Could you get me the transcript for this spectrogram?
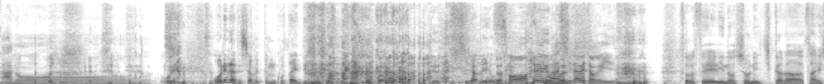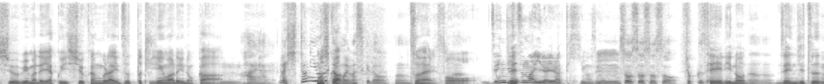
あのー、俺ら、俺らで喋っても答え出るって。調べようぜ。それは調べた方がいいです。その生理の初日から最終日まで約1週間ぐらいずっと機嫌悪いのか、うんはいはい。まあ人によるとは思いますけど、うん。そうやねんそう。前日まあイライラって聞きませうんんうん、そうそうそうそう。直前。生理の。前日、う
